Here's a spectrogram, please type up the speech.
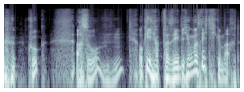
guck. Ach so, mhm. okay, ich habe versehentlich irgendwas richtig gemacht.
